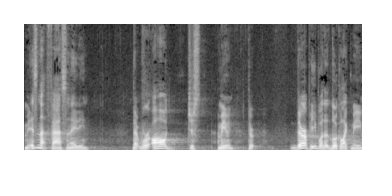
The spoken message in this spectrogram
I mean, isn't that fascinating? That we're all just, I mean, there, there are people that look like me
